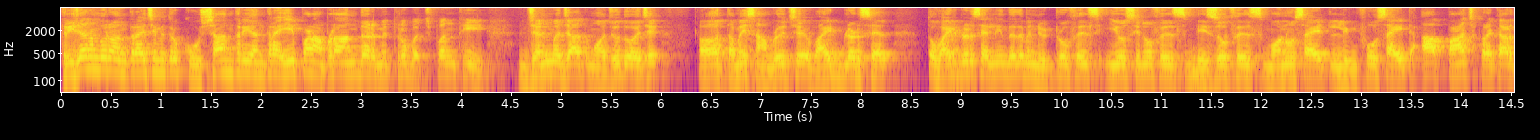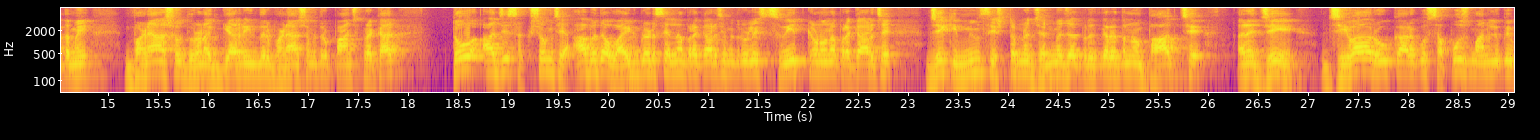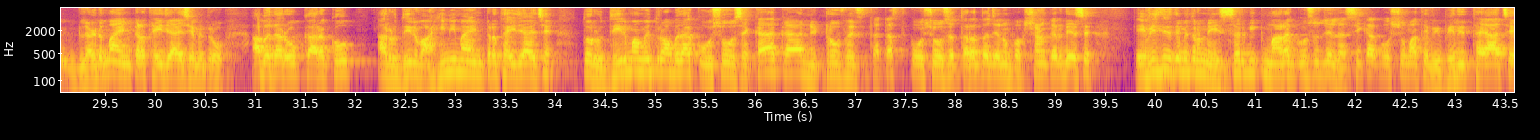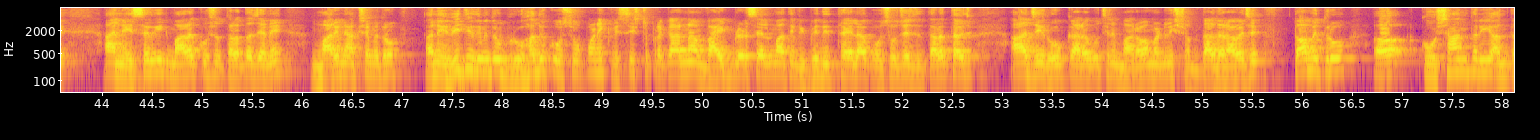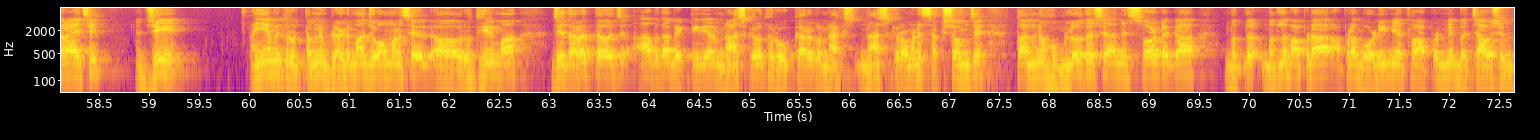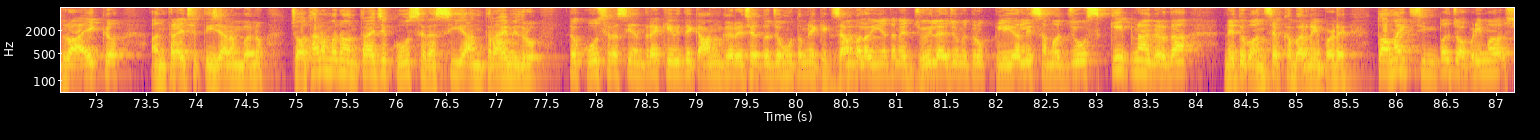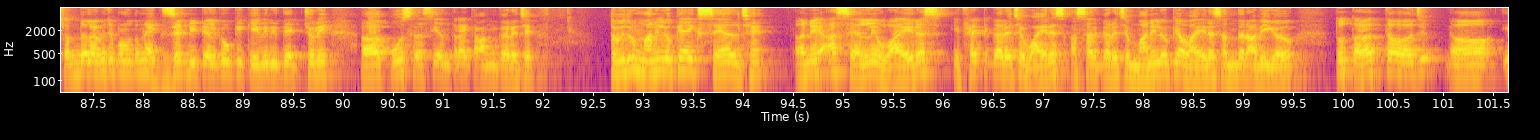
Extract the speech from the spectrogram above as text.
ત્રીજા નંબરનો અંતરાય છે મિત્રો કોષાંતરી અંતરાય. એ પણ આપણા અંદર મિત્રો બચપનથી જન્મજાત મોજૂદ હોય છે. તમે સાંભળ્યું છે વ્હાઇટ બ્લડ સેલ તો વ્હાઇટ બ્લડ સેલની અંદર તમે ન્યુટ્રોફિલ્સ, ઇઓસિનોફિલ્સ, બેઝોફિલ્સ, મોનોસાઇટ, લિમ્ફોસાઇટ, આ પાંચ પ્રકાર તમે ભણ્યા છો ધોરણ અગિયારની અંદર ભણ્યા છો મિત્રો, પાંચ પ્રકાર. તો આ જે સક્ષમ છે, આ બધા વ્હાઇટ બ્લડ સેલના પ્રકાર છે મિત્રો, એટલે શ્વેત કણોના પ્રકાર છે, જે એક ઇમ્યુન સિસ્ટમનો જન્મજાત પ્રતિકારકતાનો ભાગ છે, અને જે જેવા રોગકારકો સપોઝ માની લો કે બ્લડમાં એન્ટર થઈ જાય છે મિત્રો, આ બધા રોગકારકો આ રુધિર વાહિનીમાં એન્ટર થઈ જાય છે. તો રુધિરમાં મિત્રો આ બધા કોષો હશે. કયા કયા નિટ્રોફિલ્સ તટસ્થ કોષો હશે, તરત જ એનું ભક્ષણ કરી દેશે. એવી જ રીતે મિત્રો નૈસર્ગિક મારક કોષો જે લસિકા કોષોમાંથી વિભેદિત થયા છે, આ નૈસર્ગિક મારક કોષો તરત જ એને મારી નાખશે મિત્રો. અને એવી જ રીતે મિત્રો બૃહદ કોષો પણ એક વિશિષ્ટ પ્રકારના વ્હાઇટ બ્લડ સેલમાંથી વિભેદિત થયેલા કોષો છે, જે તરત જ આ જે રોગકારકો છે એને મારવા માટેની ક્ષમતા ધરાવે છે. તો આ મિત્રો કોષાંતરી અંતરાય છે, જે અહીંયા મિત્રો તમને બ્લડમાં જોવા મળશે રુધિરમાં જે તરત જ આ બધા બેક્ટેરિયાનો નાશ કરો તો રોગકારકો નાશ નાશ કરવા માટે સક્ષમ છે. તો એમનો હુમલો થશે અને સો ટકા મતલબ મતલબ આપણા આપણા બોડીને અથવા આપણને બચાવશે. મિત્રો આ એક અંતરાય છે ત્રીજા નંબરનો. ચોથા નંબરનો અંતરાય છે કોષ રસી અંતરાય, મિત્રો. તો કોષ રસી અંતરાય કેવી રીતે કામ કરે છે? તો જો હું તમને એક એક્ઝામ્પલ અહીંયા તમે જોઈ લેજો મિત્રો ક્લિયરલી સમજજો સ્કીપ ના કરતા. નહીં તો કોન્સેપ્ટ ખબર નહીં પડે. તો આમાં એક સિમ્પલ ચોપડીમાં શબ્દ લખ્યો છે, પણ હું તમને એક્ઝેક્ટ ડિટેલ કહું કે કેવી રીતે એકચ્યુઅલી કોષ રસી અંતરાય કામ કરે છે. તો મિત્રો માની લો કે આ એક સેલ છે અને આ સેલને વાયરસ ઇફેક્ટ કરે છે વાયરસ અસર કરે છે. માની લો કે આ વાયરસ અંદર આવી ગયો, તો તરત જ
